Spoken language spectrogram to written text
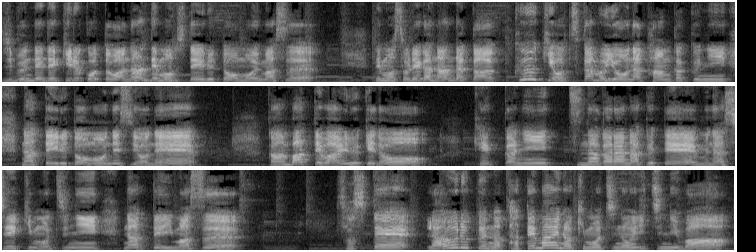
自分でできることは何でもしていると思います。でもそれがなんだか空気をつかむような感覚になっていると思うんですよね。頑張ってはいるけど、結果につながらなくて虚しい気持ちになっています。そして、ラウール君の建前の気持ちの位置には、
